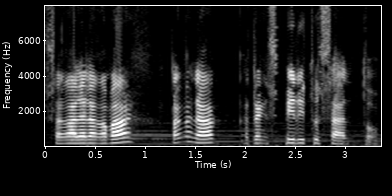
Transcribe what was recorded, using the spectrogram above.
Sa ngala ng Ama, at ng Anak, at ng Espiritu Santo.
